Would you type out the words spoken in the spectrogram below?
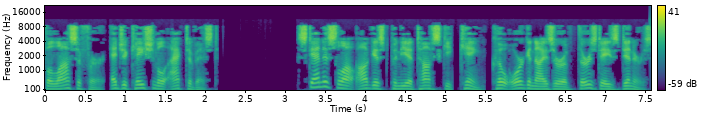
philosopher, educational activist. Stanislaw August Poniatowski, King, co-organizer of Thursday's dinners,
